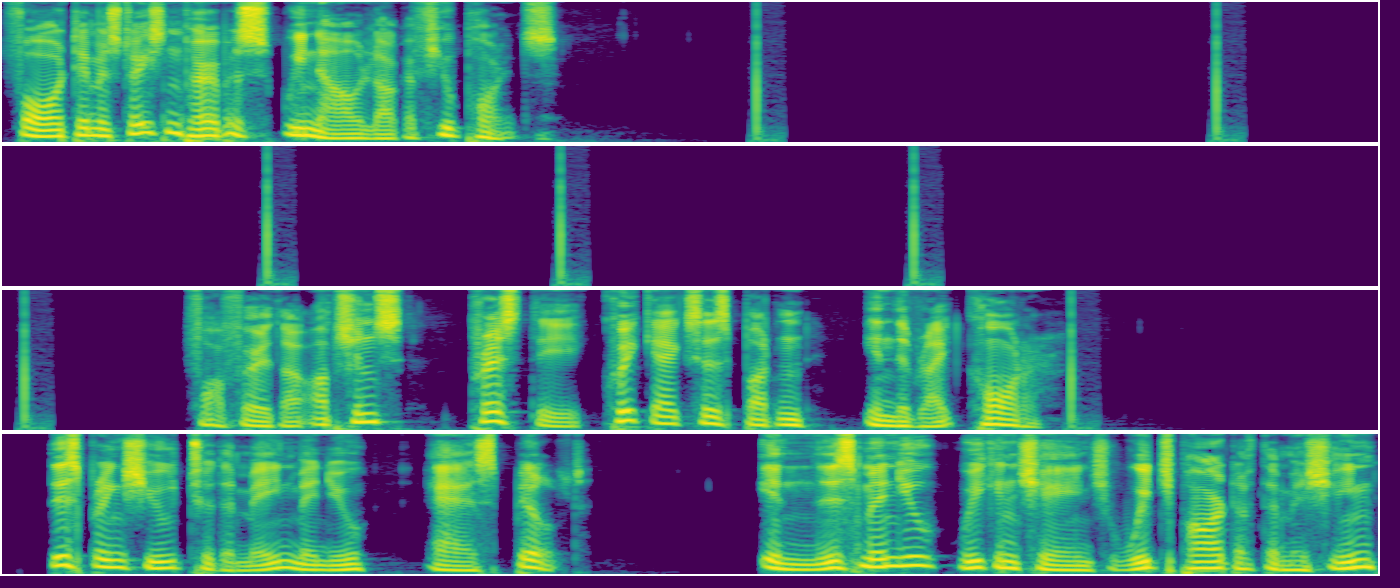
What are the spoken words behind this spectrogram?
For demonstration purpose, we now log a few points. For further options, press the Quick Access button in the right corner. This brings you to the main menu as built. In this menu, we can change which part of the machine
